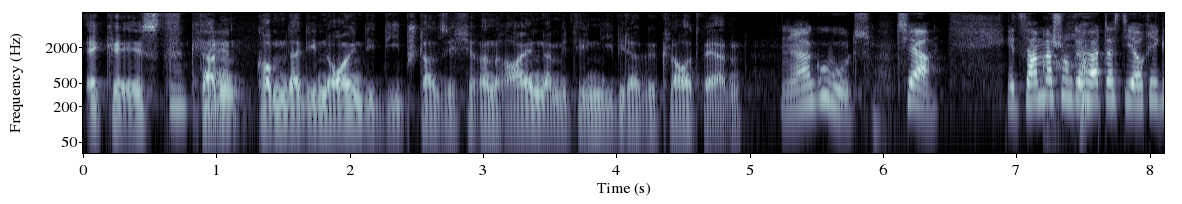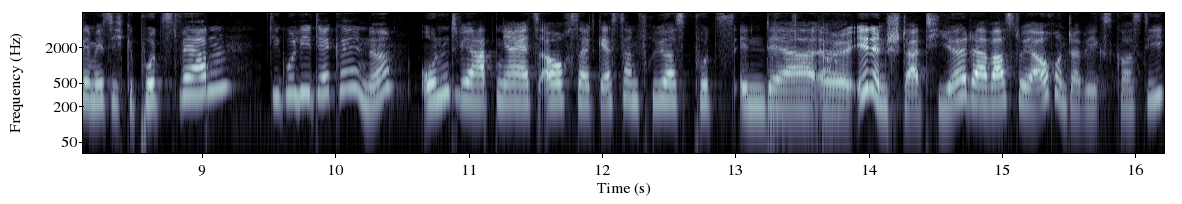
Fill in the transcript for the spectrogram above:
Ecke ist, Okay. dann kommen da die neuen, die diebstahlsicheren rein, damit die nie wieder geklaut werden. Ja, gut. Tja, jetzt haben wir schon gehört, dass die auch regelmäßig geputzt werden, die Gullideckel, ne? Und wir hatten ja jetzt auch seit gestern Frühjahrsputz in der äh, Innenstadt hier. Da warst du ja auch unterwegs, Kosti.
